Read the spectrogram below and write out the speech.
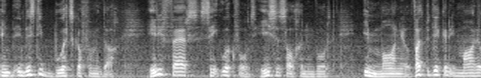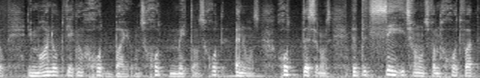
en en dis die boodskap van vandag. Hierdie vers sê ook vir ons Jesus sal genoem word Immanuel. Wat beteken Immanuel? Immanuel beteken God by ons, God met ons, God in ons, God tussen ons. Dit dit sê iets van ons van God wat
